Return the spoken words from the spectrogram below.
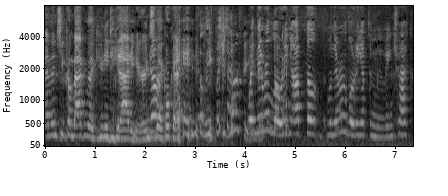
and then she'd come back and be like, "You need to get out of here," and she'd be like, "Okay," leave She's. Murphy. when they were loading up the when they were loading up the moving truck,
